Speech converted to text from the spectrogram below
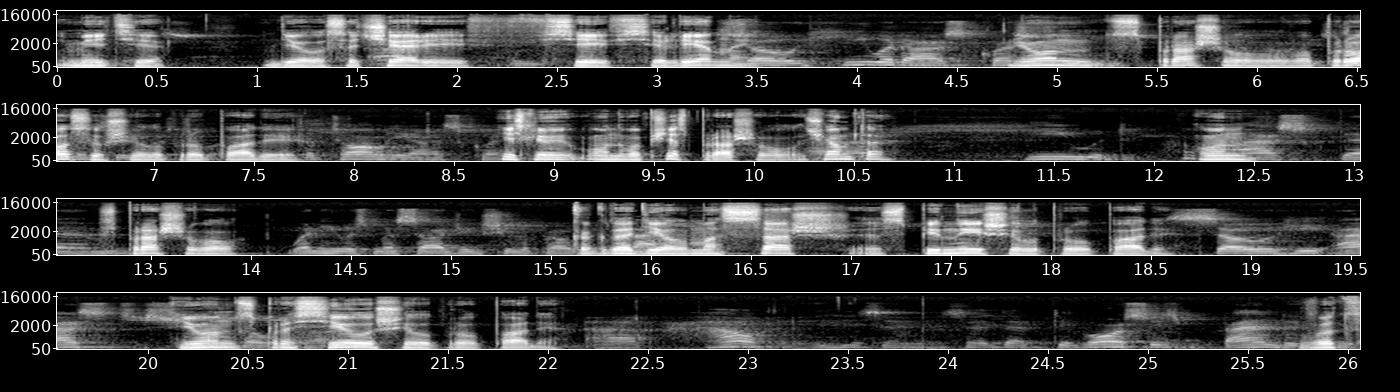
имеете дело с Ачарьей всей Вселенной. И он спрашивал вопросы у Шила Прабхупады. Если он вообще спрашивал о чем-то, он спрашивал, когда делал массаж спины Шила Прабхупады. И он спросил Шила Прабхупады, вот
